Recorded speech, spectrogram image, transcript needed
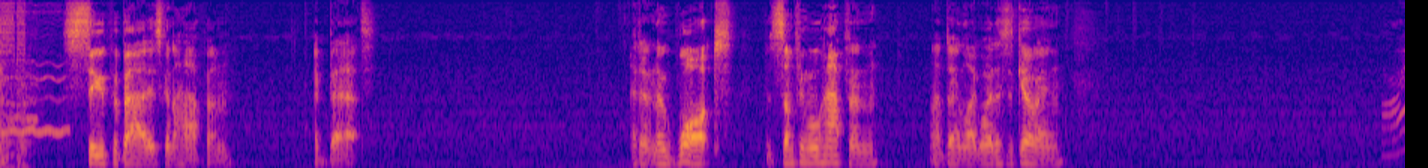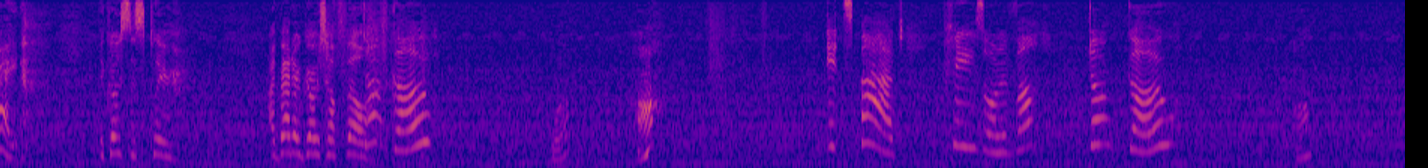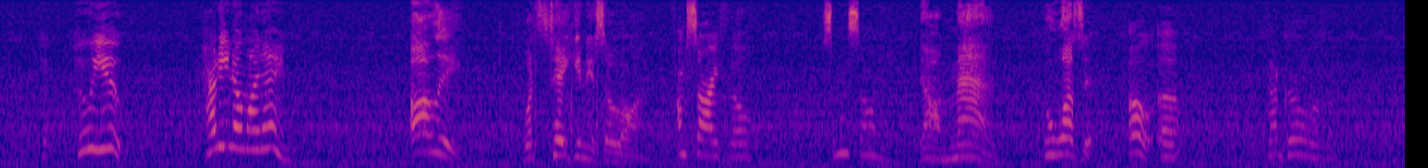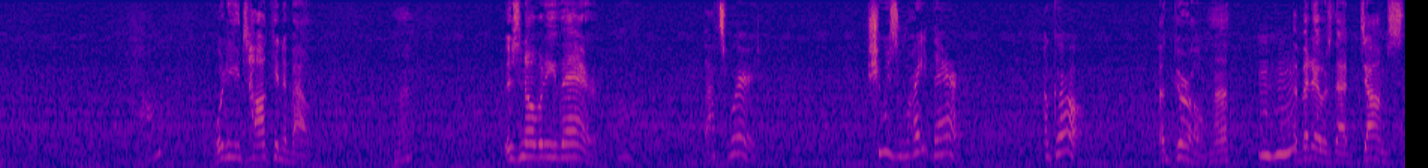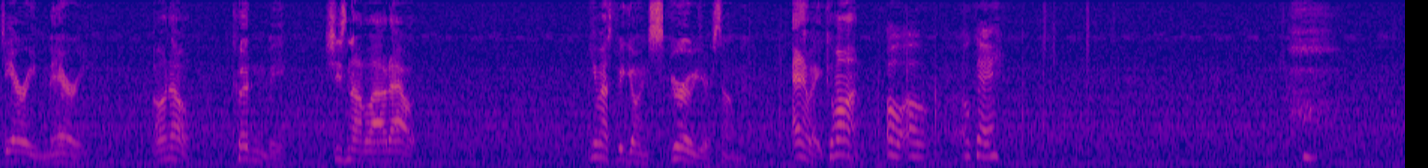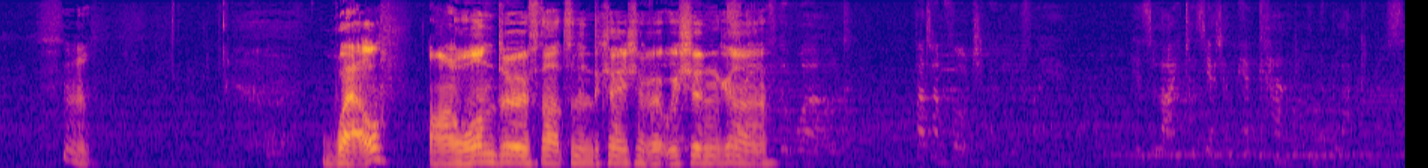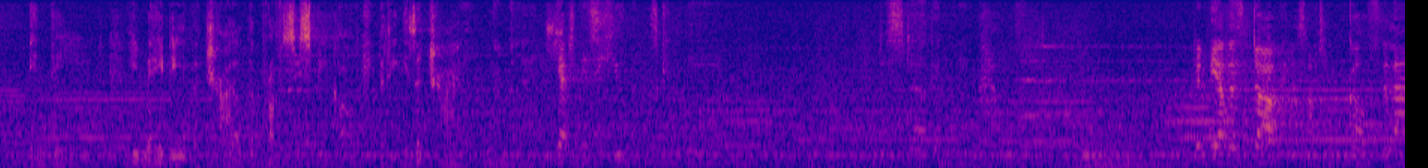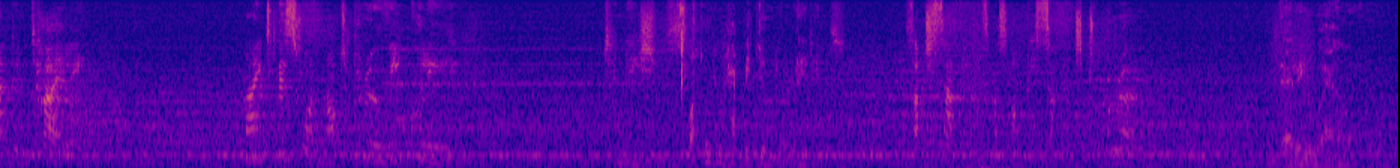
super bad is gonna happen. I bet. I don't know what, but something will happen. I don't like where this is going. All right. The coast is clear. I better go tell Phil. Don't go. What? Huh? It's bad. Please, Oliver. Don't go. Who are you? How do you know my name? Ollie! What's taking you so long? I'm sorry, Phil. Someone saw me. Oh, man. Who was it? Oh, uh, that girl over. Huh? What are you talking about? Huh? There's nobody there. That's weird. She was right there. A girl. A girl, huh? Mm-hmm. I bet it was that dumb, starey Mary. Oh no, couldn't be. She's not allowed out. You must be going screwy or something. Anyway, come on. Oh, oh, okay. Hmm. Well, I wonder if that's an indication that we shouldn't go.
